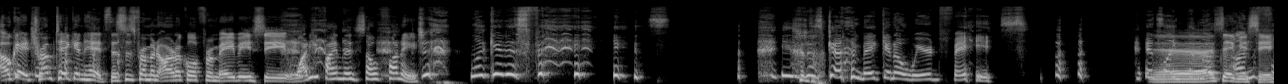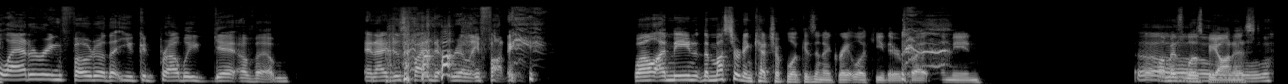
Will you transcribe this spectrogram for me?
Okay, Trump taking hits. This is from an article from ABC. Why do you find this so funny? look at his face. He's just kind of making a weird face. It's like the most ABC. unflattering photo that you could probably get of him. And I just find it really funny. Well, I mean, the mustard and ketchup look isn't a great look either, but I mean, Well, let's- be honest. Oh.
